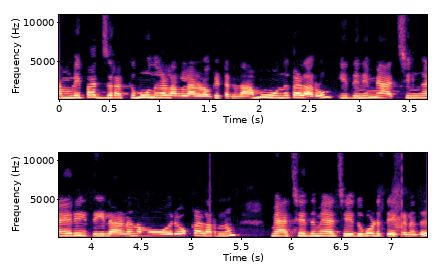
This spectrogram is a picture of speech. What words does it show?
നമ്മളിപ്പോൾ അജ്രക്ക് മൂന്ന് കളറിലാണല്ലോ കിട്ടുന്നത്. ആ മൂന്ന് കളറും ഇതിന് മാച്ചിങ് ആയ രീതിയിലാണ് നമ്മൾ ഓരോ കളറിനും മാച്ച് ചെയ്ത് മാച്ച് ചെയ്ത് കൊടുത്തേക്കണത്.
